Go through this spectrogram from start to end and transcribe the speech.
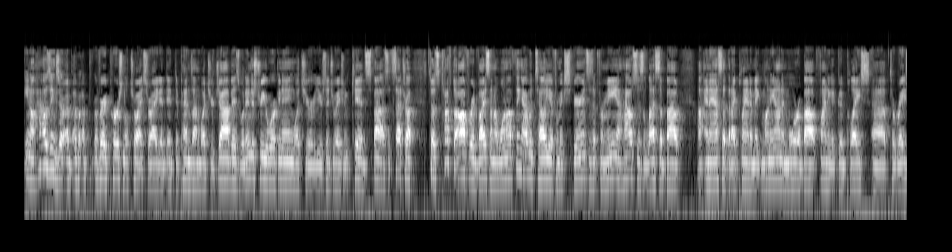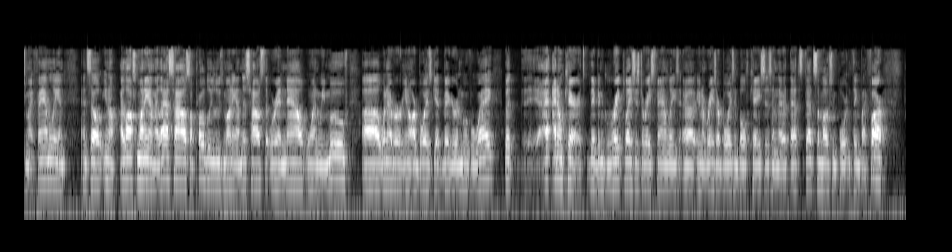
you know, housing's a, a, a very personal choice, right? It, it, depends on what your job is, what industry you're working in, what's your, your situation with kids, spouse, etc. So it's tough to offer advice on a one-off thing. I would tell you from experience is that for me, a house is less about uh, an asset that I plan to make money on and more about finding a good place uh, to raise my family and and so, you know, I lost money on my last house. I'll probably lose money on this house that we're in now when we move, uh, whenever, you know, our boys get bigger and move away. But I, I don't care. It's, they've been great places to raise families, uh, you know, raise our boys in both cases. And that's, that's the most important thing by far.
